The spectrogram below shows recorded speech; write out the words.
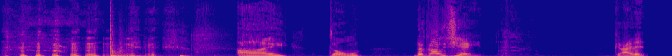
I don't negotiate. Got it?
